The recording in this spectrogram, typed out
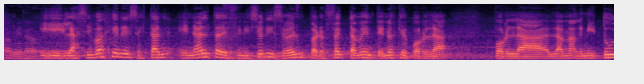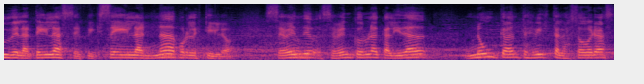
Ah. Y las imágenes están en alta definición y se ven perfectamente. No es que por la, por la, la magnitud de la tela se pixelan, nada por el estilo. Se ven, de- se ven con una calidad nunca antes vista las obras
